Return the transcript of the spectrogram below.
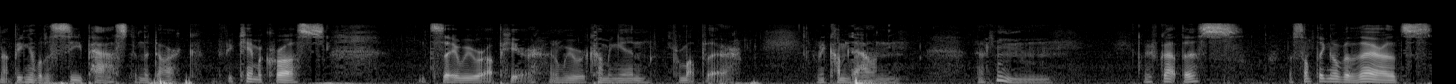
not being able to see past in the dark. If you came across, let's say we were up here and we were coming in from up there. And we come down, and, hmm, we've got this. There's something over there that's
